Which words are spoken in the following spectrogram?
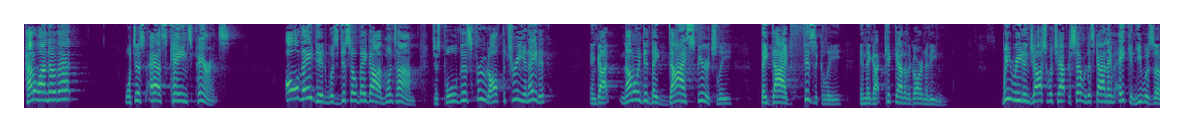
How do I know that? Well, just ask Cain's parents. All they did was disobey God one time. Just pulled this fruit off the tree and ate it and got, not only did they die spiritually, they died physically and they got kicked out of the Garden of Eden. We read in Joshua chapter 7, this guy named Achan, he was uh,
